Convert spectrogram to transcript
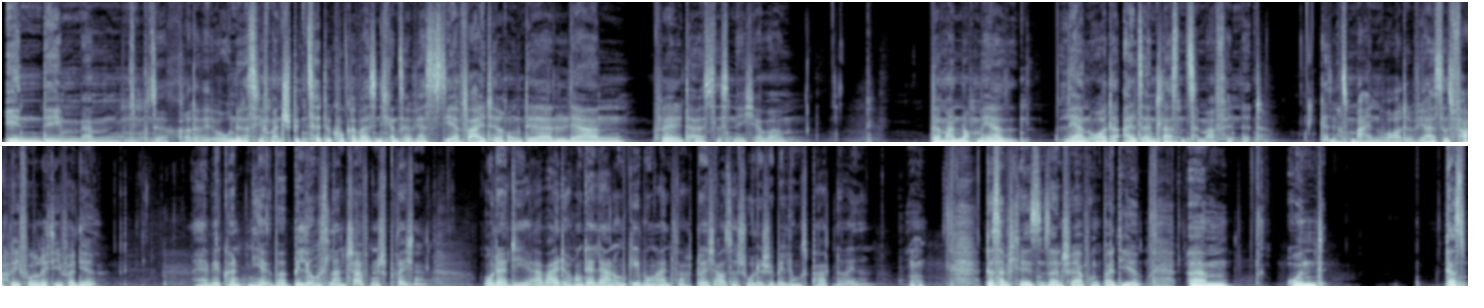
in dem, ähm, ich muss ja gerade, ohne dass ich auf meinen Spickzettel gucke, weiß ich nicht ganz genau, wie heißt es, die Erweiterung der Lernwelt heißt es nicht, aber wenn man noch mehr Lernorte als ein Klassenzimmer findet. Genau. Das sind meine Worte. Wie heißt es fachlich wohl richtig bei dir? Naja, wir könnten hier über Bildungslandschaften sprechen oder die Erweiterung der Lernumgebung einfach durch außerschulische Bildungspartnerinnen. Mhm. Das habe ich gelesen, sein Schwerpunkt bei dir. Ähm, und das,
